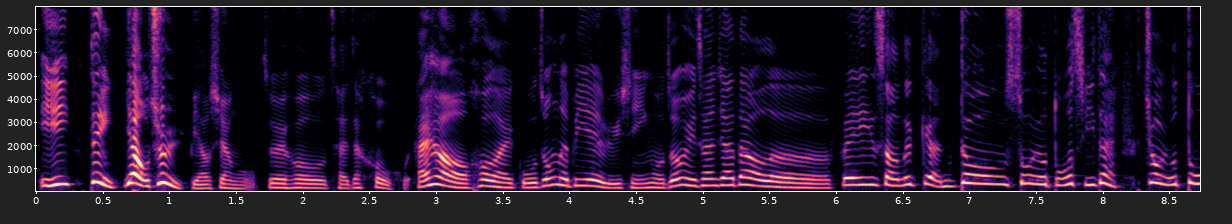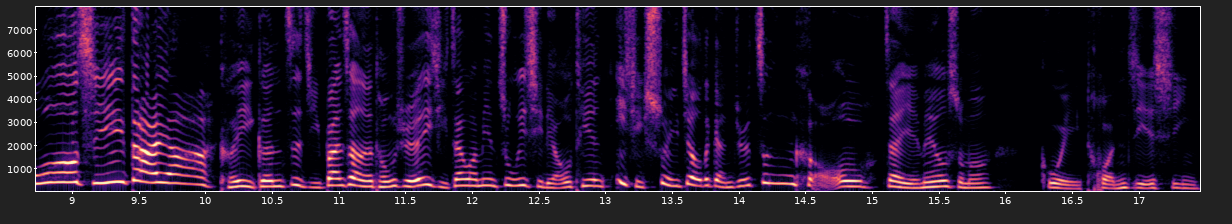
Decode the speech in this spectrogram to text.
一定要去，不要像我最后才在后悔。还好后来国中的毕业旅行，我终于参加到到了，非常的感动。说有多期待就有多期待呀！可以跟自己班上的同学一起在外面住。一起聊天、一起睡觉的感觉真好，再也没有什么鬼团结心。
